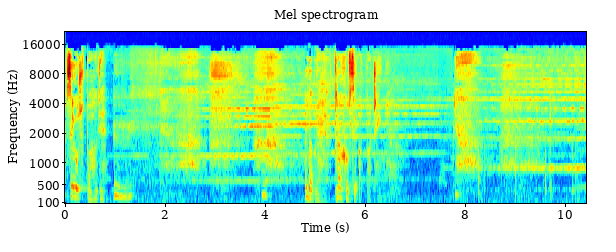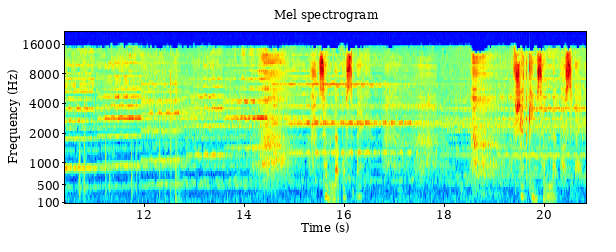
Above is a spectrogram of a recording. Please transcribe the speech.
Si už v pohode? Mm. Dobre, trochu si odpočiň. Som na posmech. Všetkým som na posmech.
